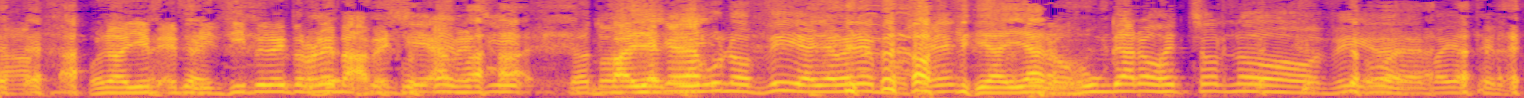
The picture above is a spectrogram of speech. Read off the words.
bueno, oye, en principio no hay problema. A ver si, a ver si pero todavía Vaya quedan que- unos días, ya veremos. ¿eh? Ya, Los ¿no? húngaros estos no. En fin, eh, vaya tela.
